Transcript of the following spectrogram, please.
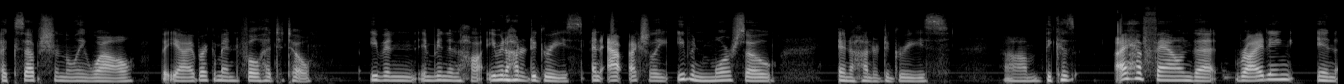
exceptionally well. But yeah, I recommend full head to toe, even even in hot, even 100 degrees, and actually even more so in 100 degrees, um, because I have found that riding in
